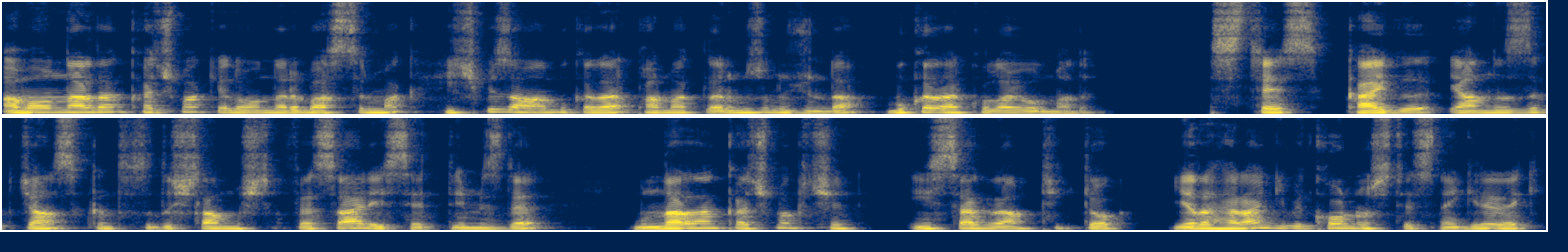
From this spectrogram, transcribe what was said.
Ama onlardan kaçmak ya da onları bastırmak hiçbir zaman bu kadar parmaklarımızın ucunda bu kadar kolay olmadı. Stres, kaygı, yalnızlık, can sıkıntısı, dışlanmışlık vesaire hissettiğimizde bunlardan kaçmak için Instagram, TikTok ya da herhangi bir korno sitesine girerek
